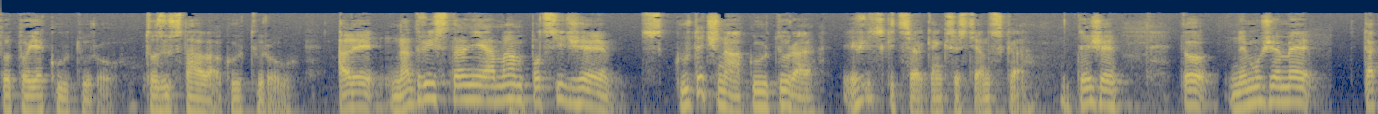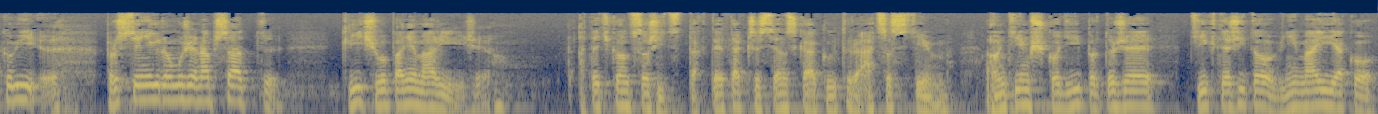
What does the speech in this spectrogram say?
toto je kulturou. To zůstává kulturou. Ale na druhé straně já mám pocit, že skutečná kultura je vždycky celkem křesťanská. Takže to nemůžeme takový, eh, prostě někdo může napsat kýč o paně Marii, že jo. A teď co říct, tak to je ta křesťanská kultura a co s tím? A on tím škodí, protože ti, kteří to vnímají jako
